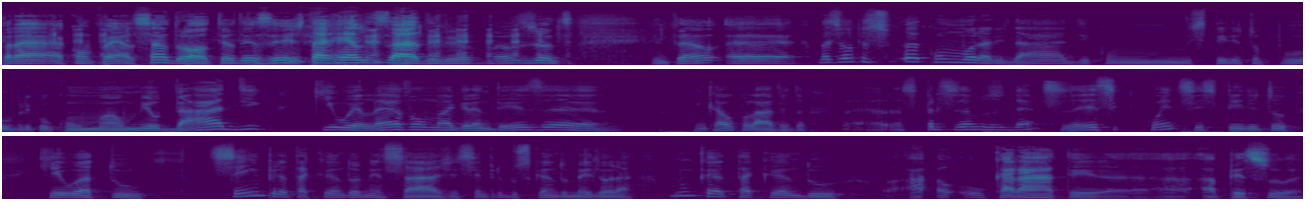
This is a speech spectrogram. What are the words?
Para acompanhar. Sandro, ó, o teu desejo está realizado, viu? Vamos juntos. Então, é, mas é uma pessoa com moralidade, com um espírito público, com uma humildade que o eleva a uma grandeza incalculável. Então, nós precisamos dessas, esse, com esse espírito que eu atuo, sempre atacando a mensagem, sempre buscando melhorar, nunca atacando a, a, o caráter, a, a pessoa,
